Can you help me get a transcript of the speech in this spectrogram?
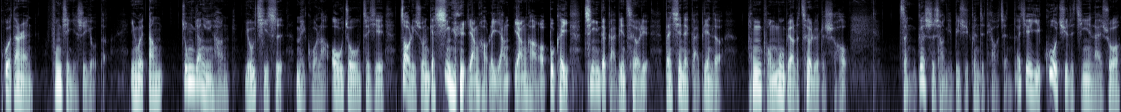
不过当然，风险也是有的，因为当中央银行，尤其是美国啦、欧洲这些，照理说应该信誉良好的央央行哦，不可以轻易的改变策略。但现在改变的通膨目标的策略的时候，整个市场也必须跟着调整。而且以过去的经验来说，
